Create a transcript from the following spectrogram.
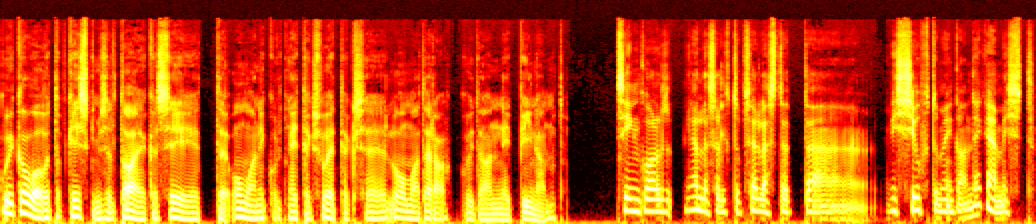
kui kaua võtab keskmiselt aega see, et omanikult näiteks võetakse loomad ära, kui ta on neid piinanud? siinkohal jälle sõltub sellest, et äh, mis juhtumiga on tegemist.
